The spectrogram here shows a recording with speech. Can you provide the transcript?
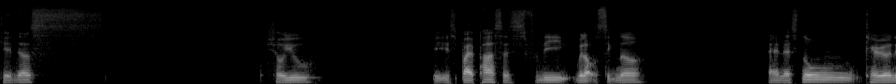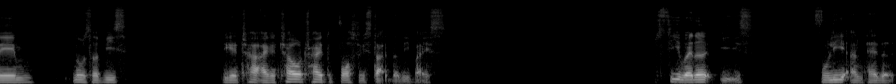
Okay, just show you it is bypassed successfully without signal and there's no carrier name, no service. You can try I can try try to force restart the device. See whether it is fully untethered.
